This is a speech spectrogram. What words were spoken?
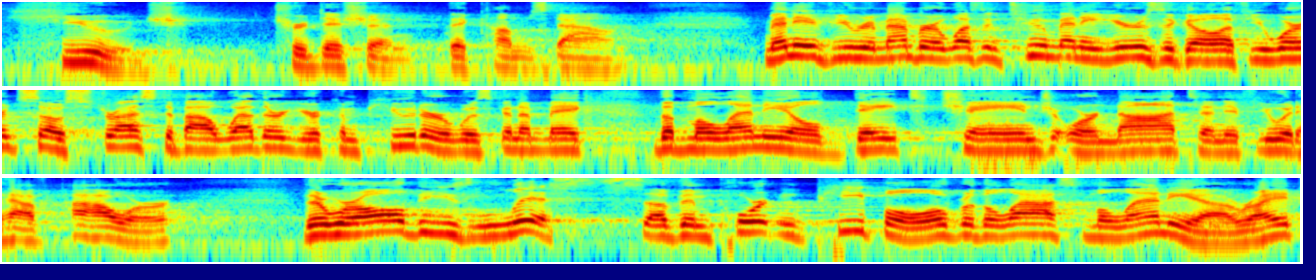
Huge tradition that comes down. Many of you remember it wasn't too many years ago if you weren't so stressed about whether your computer was going to make the millennial date change or not and if you would have power. There were all these lists of important people over the last millennia, right?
